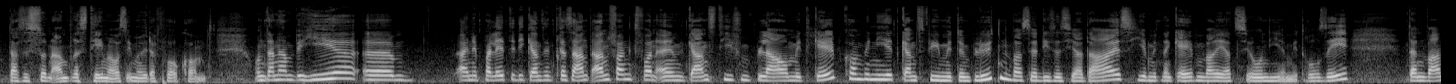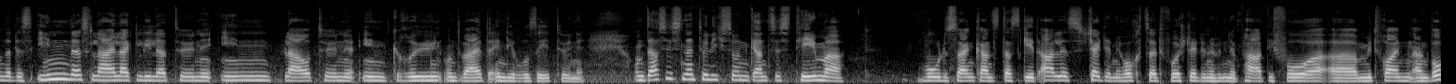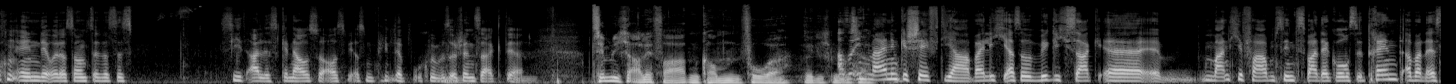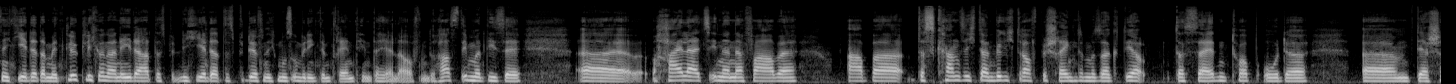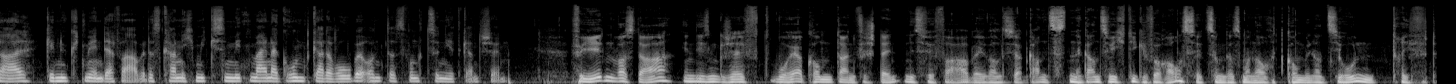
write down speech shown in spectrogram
Das ist so ein anderes Thema, was immer wieder vorkommt. Und dann haben wir hier ähm, eine Palette, die ganz interessant anfängt, von einem ganz tiefen Blau mit Gelb kombiniert, ganz viel mit den Blüten, was ja dieses Jahr da ist, hier mit einer gelben Variation, hier mit Rosé. Dann wandert es in das Lilac-Lila-Töne, in Blautöne, in Grün und weiter in die Rosétöne. Und das ist natürlich so ein ganzes Thema, wo du sagen kannst, das geht alles. Stell dir eine Hochzeit vor, stell dir eine Party vor, äh, mit Freunden am Wochenende oder sonst etwas. Das sieht alles genauso aus wie aus dem Bilderbuch, wie man so schön sagt. Ja. Ziemlich alle Farben kommen vor, würde ich mal also sagen. Also in meinem Geschäft ja, weil ich also wirklich sage, äh, manche Farben sind zwar der große Trend, aber da ist nicht jeder damit glücklich und jeder hat das, nicht jeder hat das Bedürfnis, ich muss unbedingt dem Trend hinterherlaufen. Du hast immer diese äh, Highlights in einer Farbe, aber das kann sich dann wirklich darauf beschränken, dass man sagt, ja, das Seidentop oder ähm, der Schal genügt mir in der Farbe. Das kann ich mixen mit meiner Grundgarderobe und das funktioniert ganz schön. Für jeden was da in diesem Geschäft. Woher kommt dein Verständnis für Farbe? Weil es ja ganz, eine ganz wichtige Voraussetzung, dass man auch Kombinationen trifft.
